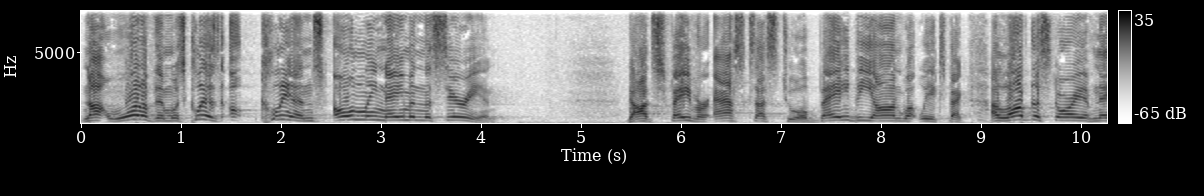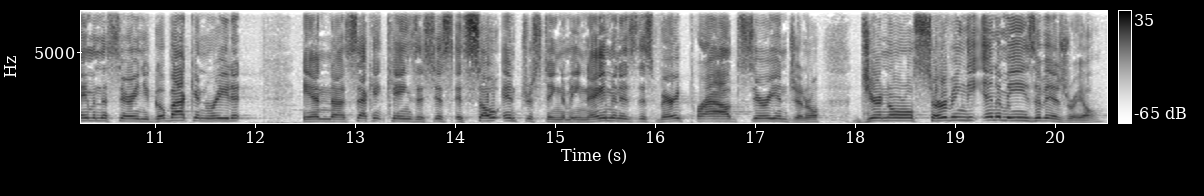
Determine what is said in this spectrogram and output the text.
Not one of them was cleansed, oh, cleansed only Naaman the Syrian. God's favor asks us to obey beyond what we expect. I love the story of Naaman the Syrian. You go back and read it in uh, 2 Kings. It's just, it's so interesting to me. Naaman is this very proud Syrian general, general serving the enemies of Israel.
